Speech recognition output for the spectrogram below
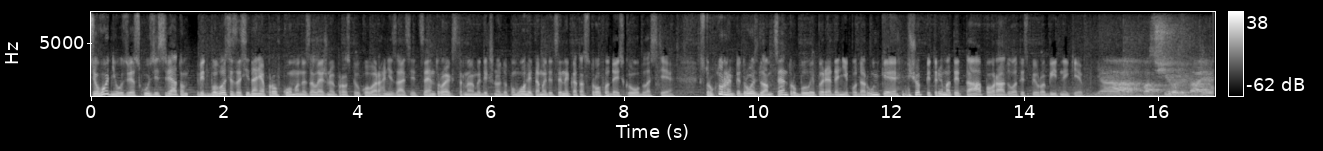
Сьогодні у зв'язку зі святом відбулося засідання профкому незалежної профспілкової організації Центру екстреної медичної допомоги та медицини катастроф Одеської області. Структурним підрозділам центру були передані подарунки, щоб підтримати та порадувати співробітників. Я вас щиро вітаю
